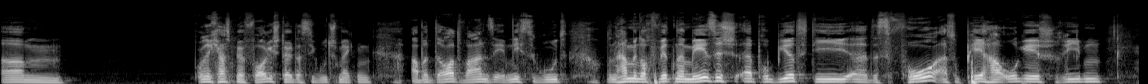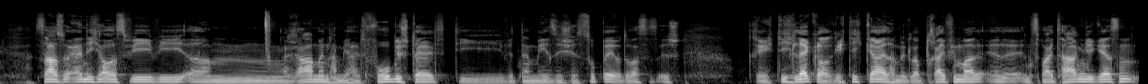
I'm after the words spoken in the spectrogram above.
Ähm, oder ich habe es mir vorgestellt, dass sie gut schmecken, aber dort waren sie eben nicht so gut. Und dann haben wir noch vietnamesisch äh, probiert, die äh, das Pho, also PHO geschrieben, sah so ähnlich aus wie wie ähm, Ramen, haben wir halt Pho bestellt, die vietnamesische Suppe oder was es ist. Richtig lecker, richtig geil. Haben wir glaube drei, vier Mal in, in zwei Tagen gegessen.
